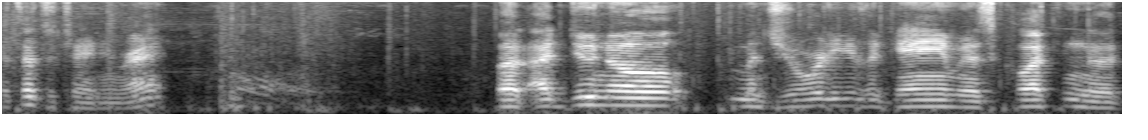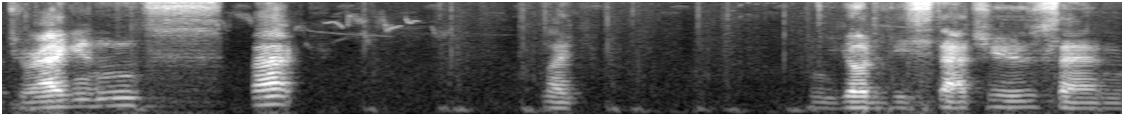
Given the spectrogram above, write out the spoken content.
it's entertaining, right? But I do know majority of the game is collecting the dragons back. Like, you go to these statues and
